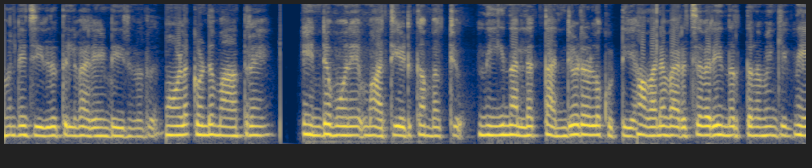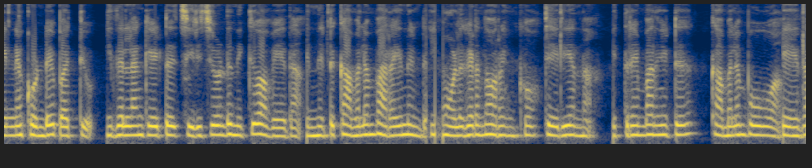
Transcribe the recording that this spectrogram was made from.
അവന്റെ ജീവിതത്തിൽ വരേണ്ടിയിരുന്നത്. മോളെ കൊണ്ട് മാത്രമേ എന്റെ മോനെ മാറ്റിയെടുക്കാൻ പറ്റൂ. നീ നല്ല തന്റെ ഉള്ള കുട്ടിയാ. അവനെ വരച്ചവരെ നിർത്തണമെങ്കിൽ നീ എന്നെ കൊണ്ടേ പറ്റൂ. ഇതെല്ലാം കേട്ട് ചിരിച്ചുകൊണ്ട് നിൽക്കുവാ വേദ. എന്നിട്ട് കമലം പറയുന്നുണ്ട് "ഈ മോൾ കിടന്ന് ഉറങ്ങിക്കോ. ശരിയെന്നാ. ഇത്രയും പറഞ്ഞിട്ട് കമലം പോവുക വേദ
